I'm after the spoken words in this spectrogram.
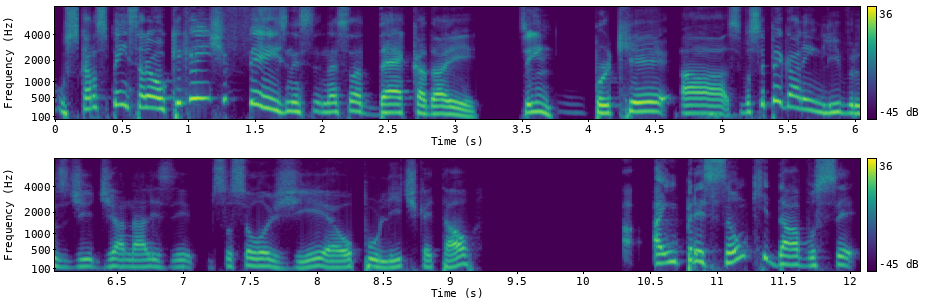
Os caras pensaram, o que, que a gente fez nesse- nessa década aí? Sim. Porque ah, se você pegarem livros de, de análise de sociologia ou política e tal, a, a impressão que dá você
